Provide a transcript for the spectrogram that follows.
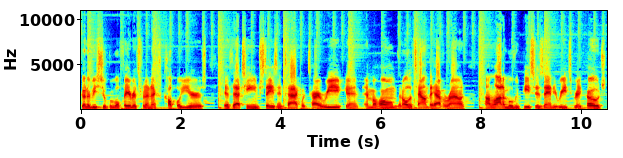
going to be Super Bowl favorites for the next couple years if that team stays intact with Tyreek and, and Mahomes and all the talent they have around. Um, a lot of moving pieces. Andy Reid's great coach.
